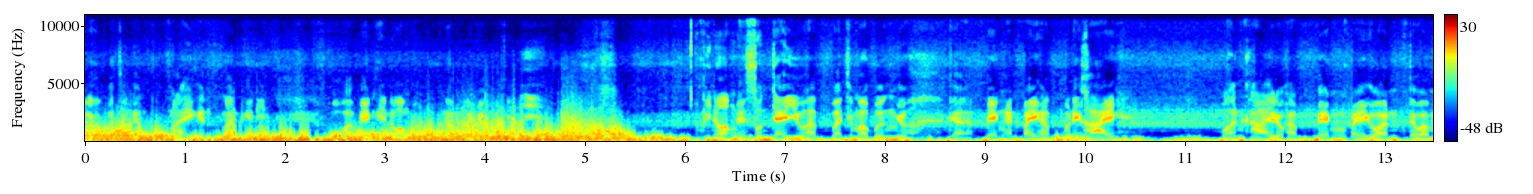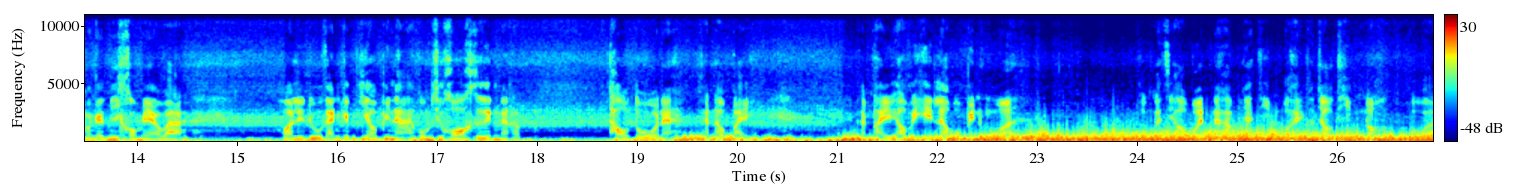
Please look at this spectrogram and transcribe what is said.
ว่าเขาก็จะเริ่มปลูกไรกันมันก็ดีเพราะว่าแบ่งให้น้องนำไปกับพี่พี่น้องเนี่ยสนใจอยู่ครับว่าจะมาเบิ่งอยู่ก็แบ่งกันไปครับบ่ได้ขายบ่ทันขายหรอกครับ แบ่งไปก่อน แต่ว่ามันก็มีขอแม่ว่า ฮอดฤดูการเก็บเกี่ยวปีหนาผมสิขอคืนนะครับ เท่าโตนะคันเอาไปคันไผเอาไปเห็นแล้วผมเป็นหัว ผมก็สิเอาเบิดนะครับอย่าทิ้งบ่ให้เขาเจ้าทิ้งเนาะเพราะว่า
